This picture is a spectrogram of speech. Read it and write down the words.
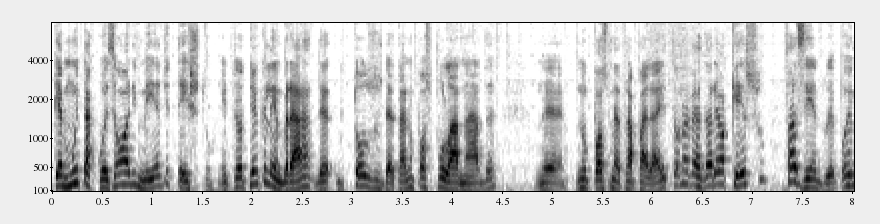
porque é muita coisa, é uma hora e meia de texto. Então eu tenho que lembrar de, de todos os detalhes, não posso pular nada, né? não posso me atrapalhar. Então, na verdade, eu aqueço fazendo. Depois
